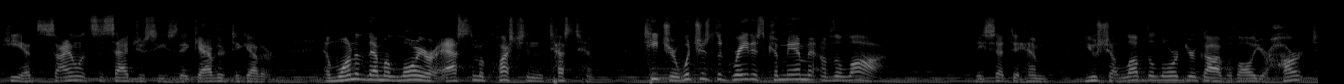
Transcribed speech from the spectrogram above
he had silenced the Sadducees, they gathered together. And one of them, a lawyer, asked him a question to test him Teacher, which is the greatest commandment of the law? And he said to him, You shall love the Lord your God with all your heart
